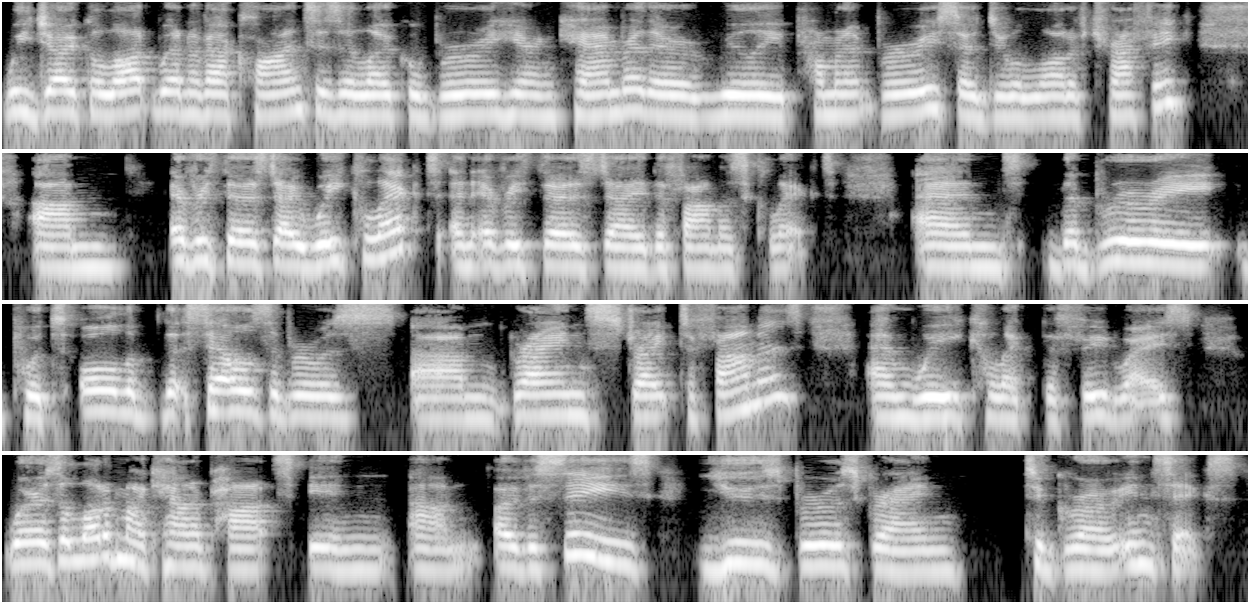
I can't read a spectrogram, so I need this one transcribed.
we joke a lot. One of our clients is a local brewery here in Canberra. They're a really prominent brewery, so do a lot of traffic. Um, every Thursday we collect, and every Thursday the farmers collect. And the brewery puts all the that sells the brewers' um, grains straight to farmers, and we collect the food waste. Whereas a lot of my counterparts in um, overseas use brewers' grain to grow insects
